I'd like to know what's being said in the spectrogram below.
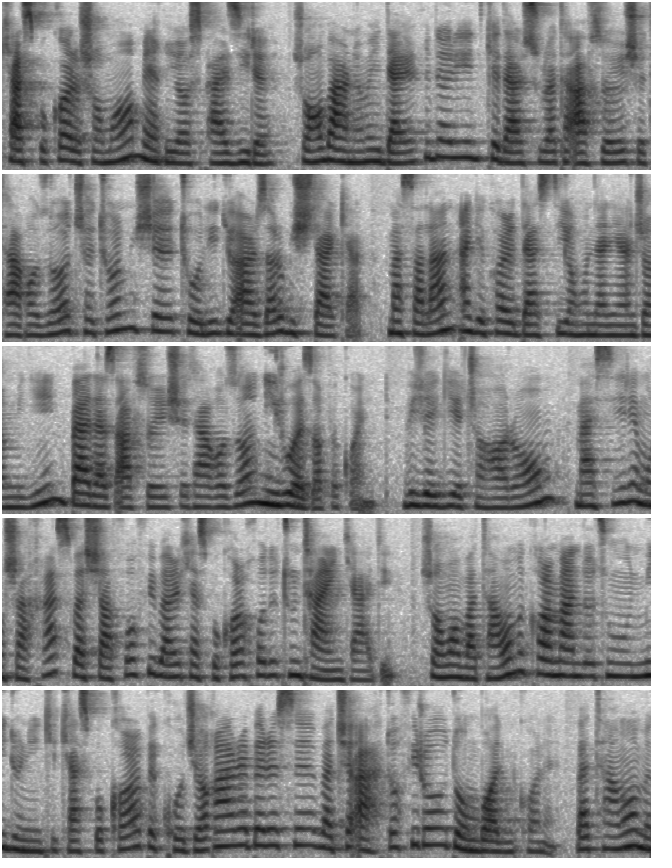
کسب و کار شما مقیاس پذیره. شما برنامه دقیقی دارید که در صورت افزایش تقاضا چطور میشه تولید یا عرضه رو بیشتر کرد. مثلا اگه کار دستی یا هنری انجام میدین بعد از افزایش تقاضا نیرو اضافه کنید. ویژگی چهارم مسیر مشخص و شفافی برای کسب و کار خودتون تعیین کردین. شما و تمام کارمنداتون می‌دونید که کسب و کار به کجا قراره برسه و چه اهدافی رو دنبال می‌کنه و تمام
